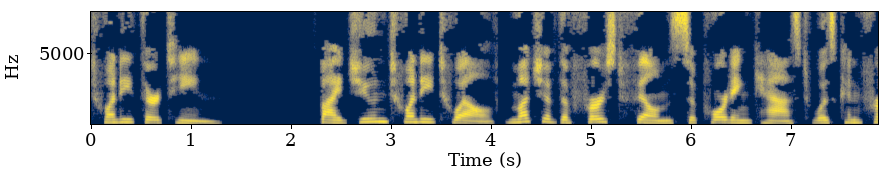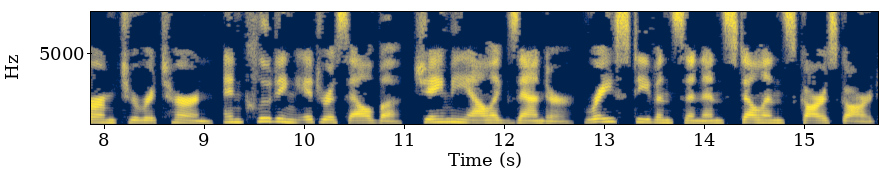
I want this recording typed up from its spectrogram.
2013. By June 2012, much of the first film's supporting cast was confirmed to return, including Idris Elba, Jaimie Alexander, Ray Stevenson and Stellan Skarsgård.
